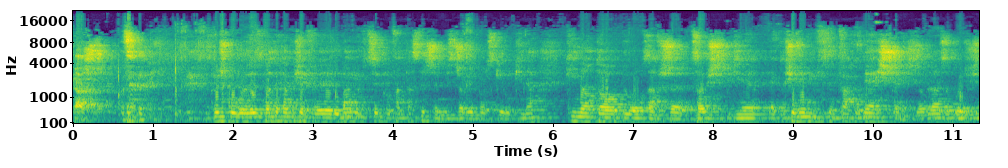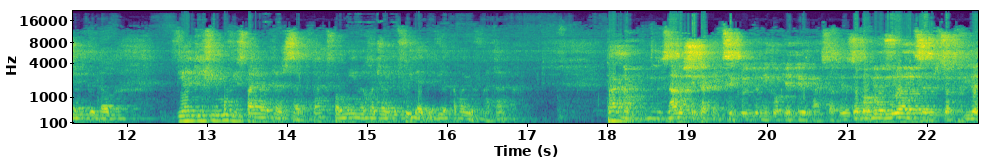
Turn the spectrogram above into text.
Każdy. Zbyszku, spotykamy się w Lubaniu w cyklu Fantastycznym Mistrzowie Polskiego Kina. Kino to było zawsze coś, gdzie, jak to się mówi w tym fachu, miałeś szczęście. Od razu byłeś wzięty do wielkich filmów i wspaniałych reżyserów, tak? Wspomnijmy chociażby Twój debiut, Wielka Majówka, tak? Tak, no, znaleźć się w takim cyklu, i tu nie kokietuję Państwa, to jest zobowiązujące. Już co chwilę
